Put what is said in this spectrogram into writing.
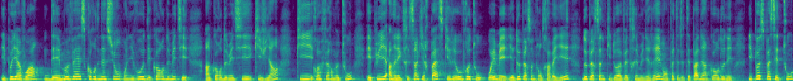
Il peut y avoir des mauvaises coordinations au niveau des corps de métier. Un corps de métier qui vient, qui referme tout, et puis un électricien qui repasse, qui réouvre tout. Oui, mais il y a deux personnes qui ont travaillé, deux personnes qui doivent être rémunérées, mais en fait elles n'étaient pas bien coordonnées. Il peut se passer tout,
